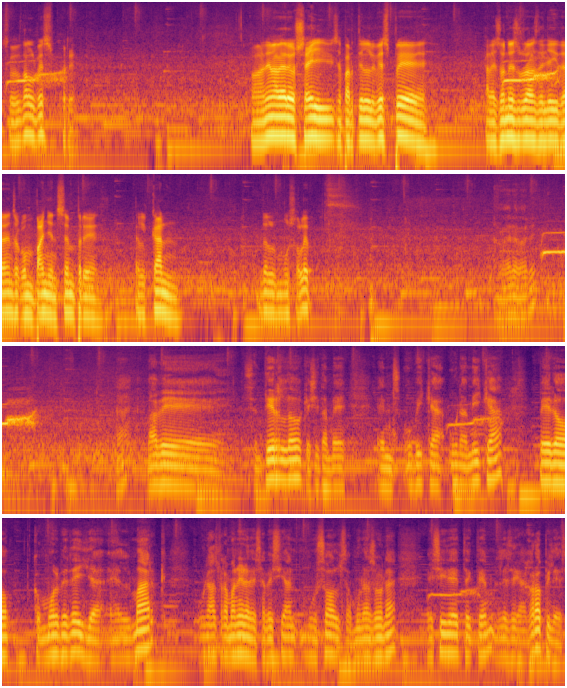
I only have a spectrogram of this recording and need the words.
sobretot al vespre. Quan anem a veure ocells, a partir del vespre, a les zones rurals de Lleida ens acompanyen sempre el cant del mussolet. A veure, a veure. Ah, va bé sentir-lo, que així també ens ubica una mica, però, com molt bé deia el Marc, una altra manera de saber si hi ha mussols en una zona és si detectem les egagròpiles.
